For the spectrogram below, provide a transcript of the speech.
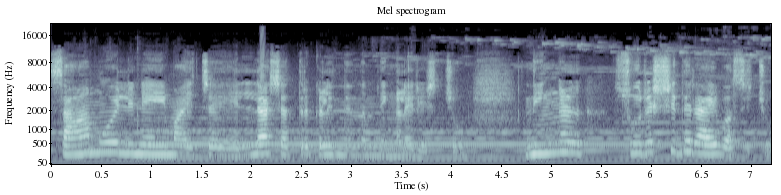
സാമുവലിനെയും അയച്ച എല്ലാ ശത്രുക്കളിൽ നിന്നും നിങ്ങളെ രക്ഷിച്ചു. നിങ്ങൾ സുരക്ഷിതരായി വസിച്ചു.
